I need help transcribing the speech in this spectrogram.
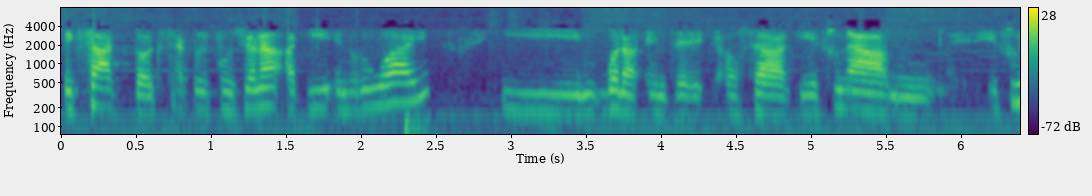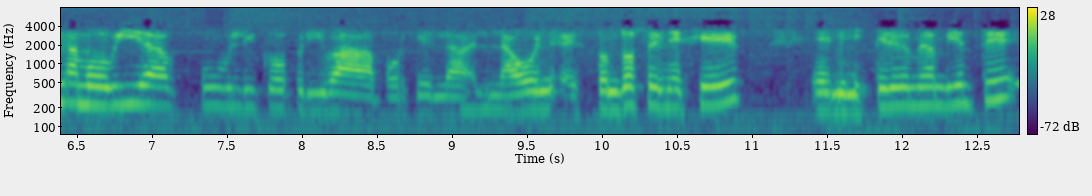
Exacto, exacto. Y funciona aquí en Uruguay y bueno, entre, o sea, que es una es una movida público-privada porque la, la ON son dos ONGs, el Ministerio de Medio Ambiente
